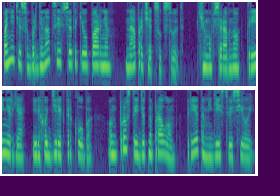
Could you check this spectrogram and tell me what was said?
Понятие субординации все таки у парня напрочь отсутствует. Ему все равно, тренер я или хоть директор клуба. Он просто идет на пролом, при этом не действуя силой.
